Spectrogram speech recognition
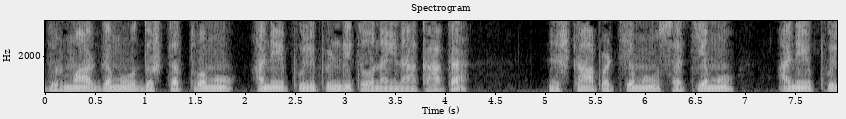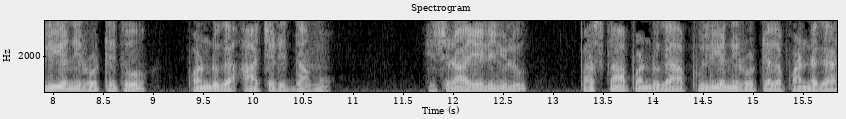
దుర్మార్గము దుష్టత్వము అనే పులిపిండితోనైనా కాక నిష్కాపట్యము సత్యము అనే పులియని రొట్టెతో పండుగ ఆచరిద్దాము. ఇస్రాయేలీయులు పస్కా పండుగ పులియని రొట్టెల పండగ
